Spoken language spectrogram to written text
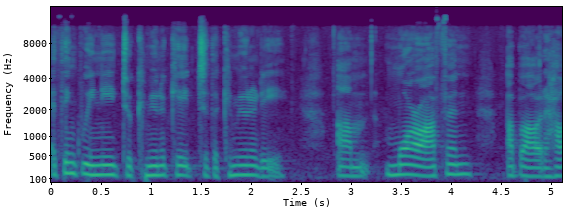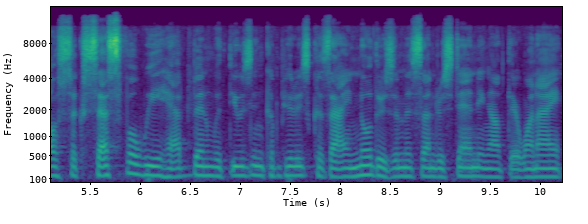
I think we need to communicate to the community um, more often about how successful we have been with using computers, because I know there's a misunderstanding out there. When I,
